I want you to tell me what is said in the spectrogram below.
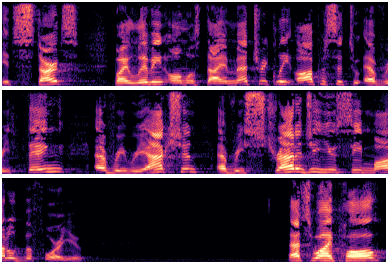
it starts by living almost diametrically opposite to everything, every reaction, every strategy you see modeled before you. That's why Paul,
